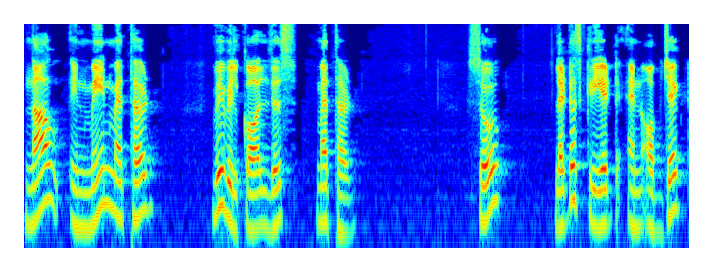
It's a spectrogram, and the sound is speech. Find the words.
Now in main method we will call this method. So let us create an object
